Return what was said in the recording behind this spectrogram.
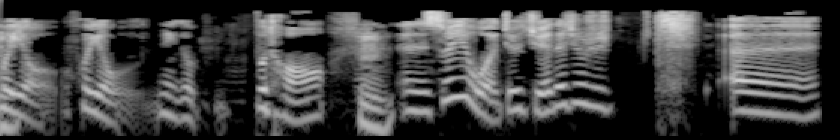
会有会有那个不同，嗯。嗯，所以我就觉得就是呃。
